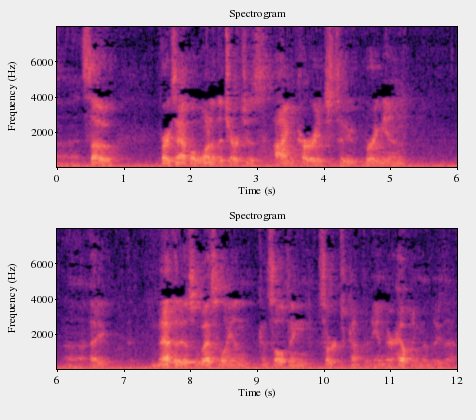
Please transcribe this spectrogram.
Uh, so, for example, one of the churches I encouraged to bring in uh, a Methodist Wesleyan consulting search company, and they're helping them do that.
